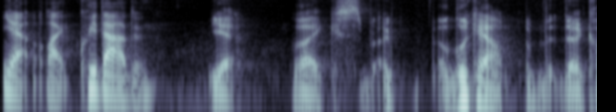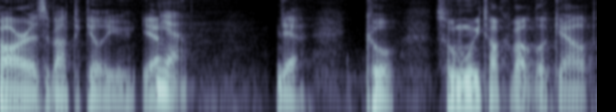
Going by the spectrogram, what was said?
Yeah, like cuidado. Yeah. Like uh, look out. The car is about to kill you. Yeah. Yeah. Yeah. Cool. So when we talk about look out,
